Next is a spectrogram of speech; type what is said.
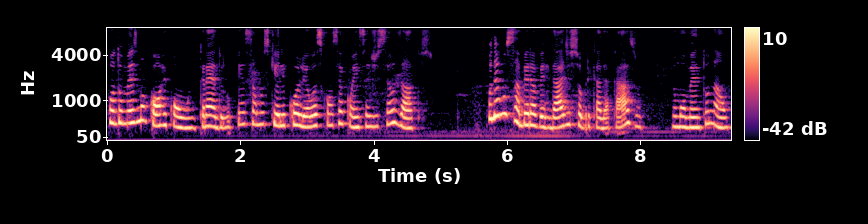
Quando o mesmo ocorre com um incrédulo, pensamos que ele colheu as consequências de seus atos. Podemos saber a verdade sobre cada caso? No momento, não.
